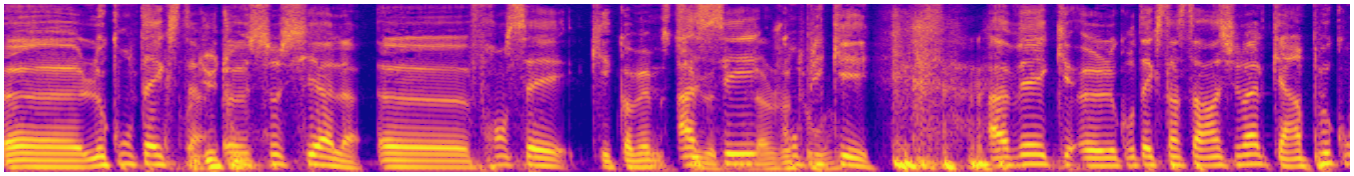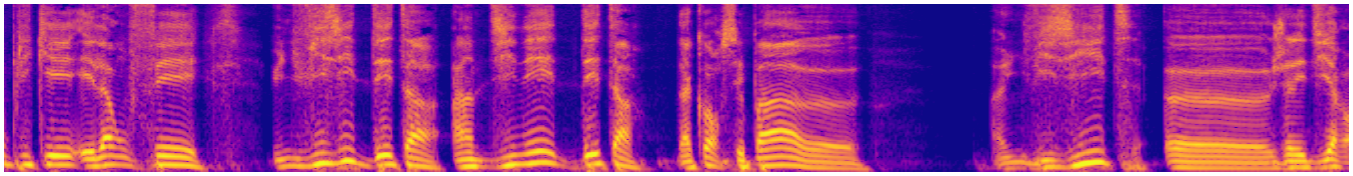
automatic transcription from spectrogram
Euh, le contexte euh, social euh, français qui est quand même assez tout, hein. compliqué, avec le contexte international qui est un peu compliqué. Et là on fait une visite d'État, un dîner d'État. D'accord, c'est pas une visite, j'allais dire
